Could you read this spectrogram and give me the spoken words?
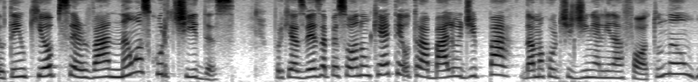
Eu tenho que observar não as curtidas. Porque às vezes a pessoa não quer ter o trabalho de pá, dar uma curtidinha ali na foto. Não.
